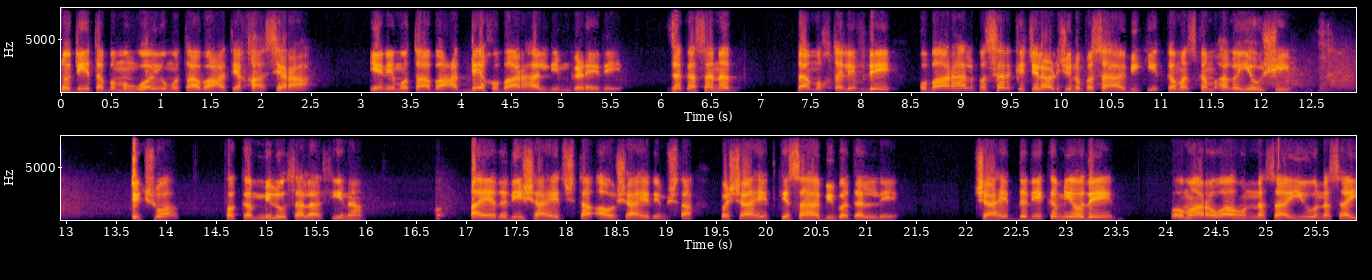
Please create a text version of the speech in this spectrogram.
نو دې ته به مونږ وایو متابعت قاصره یعنی متابعت دی خو بهرحال نیمګړی دی ځکه سند دا مختلف دی خو بهرحال په سر کې چلاړ شي نو په صحابي کې کم از کم هغه یو شي ټیک شو فکملو 30 آیا د دې شاهد شته او شاهد مشته په شاهد کې صحابي بدل لې شاهد د دې کم یو دی فما رواه النسائی نسائی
